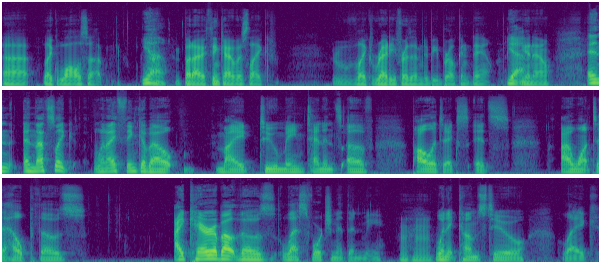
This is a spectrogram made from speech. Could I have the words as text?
uh like walls up. yeah. But I think I was like like ready for them to be broken down. Yeah. You know? and and that's like when i think about my two main tenets of politics it's i want to help those i care about those less fortunate than me Mm-hmm. when it comes to like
